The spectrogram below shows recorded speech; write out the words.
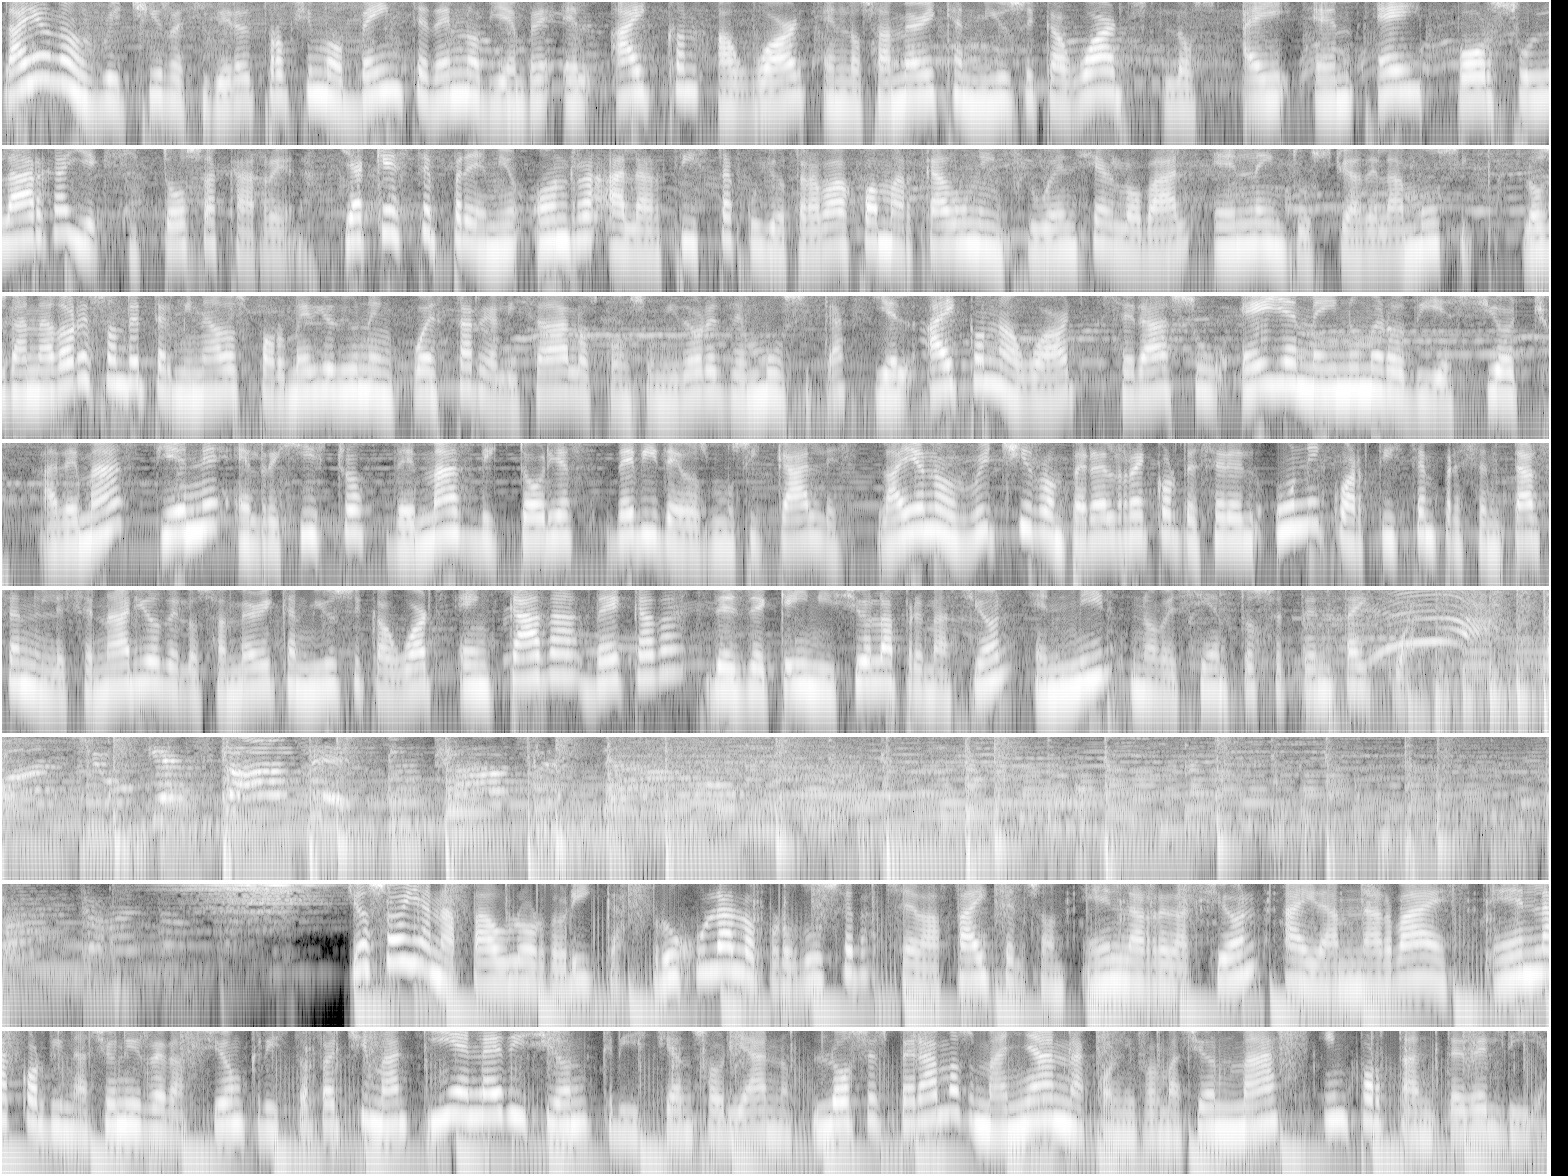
Lionel Richie recibirá el próximo 20 de noviembre el Icon Award en los American Music Awards, los AMA, por su larga y exitosa carrera, ya que este premio honra al artista cuyo trabajo ha marcado una influencia global en la industria de la música. Los ganadores son determinados por medio de una encuesta realizada a los consumidores de música y el Icon Award será su AMA número 18. Además, tiene el registro de más victorias de videos musicales. Lionel Richie romperá el récord de ser el único artista en presentarse en el escenario de los American Music Awards en cada década desde que inició la premiación en 1974. Yo soy Ana Paula Ordorica. Brújula lo produce Seba Feitelson. En la redacción, Airam Narváez. En la coordinación y redacción, Christopher Chimán. Y en la edición, Cristian Soriano. Los esperamos mañana con la información más importante del día.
